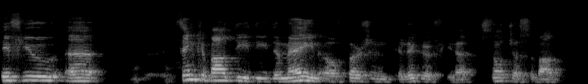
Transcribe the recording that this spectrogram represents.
if you uh, think about the the domain of Persian calligraphy, that's not just about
